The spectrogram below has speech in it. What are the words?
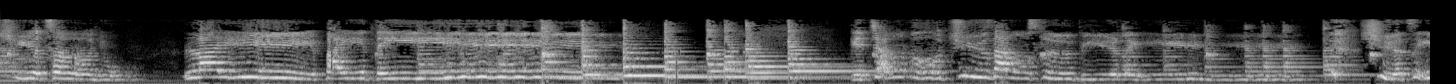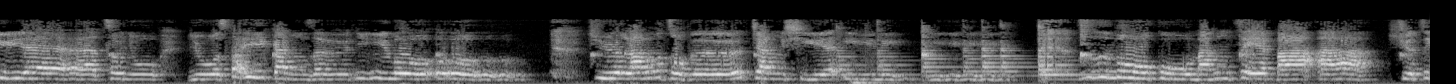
许丑女来拜地。给江湖举上手臂嘞，血债呀，丑女有谁敢惹你么？举老做个江县里，日暮过门再把血债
